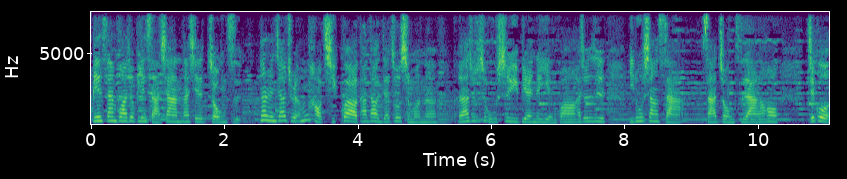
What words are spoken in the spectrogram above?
边散步他就边撒下那些种子。那人家觉得，嗯，好奇怪哦，他到底在做什么呢？可他就是无视于别人的眼光，他就是一路上撒撒种子啊，然后结果。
